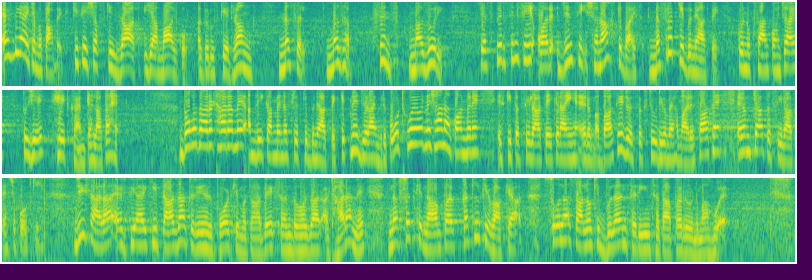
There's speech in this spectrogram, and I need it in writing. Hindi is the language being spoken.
एफबीआई के मुताबिक किसी शख्स की ज़ात या माल को अगर उसके रंग, नस्ल, मज़हब, सिंफ, माजूरी या फिर सिनफी और जिनसी शनाख्त के बायस नफरत की बुनियाद पर कोई नुकसान पहुँचाए तो ये हेट क्राइम कहलाता है। 2018 में अमेरिका में नफरत की बुनियाद पर कितने जराइम रिपोर्ट हुए और निशाना कौन बने? इसकी तफसीत लेकर आई हैं इरम अब्बासी, जो इस वक्त स्टूडियो में हमारे साथ हैं। इरम, क्या तफसीत हैं इस रिपोर्ट की? जी सारा एफ़ बी आई की ताज़ा तरीन रिपोर्ट के मुताबिक सन 2018 में नफरत के नाम पर कत्ल के वाक़ात 16 सालों की बुलंद तरीन सतह पर रोनमा हुए।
